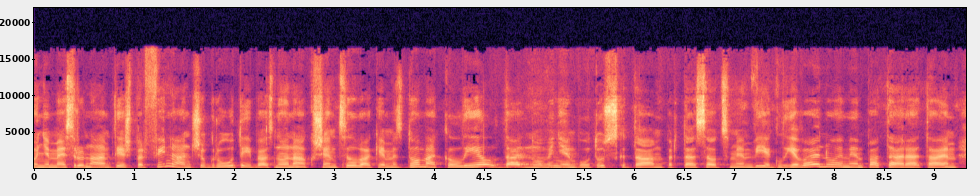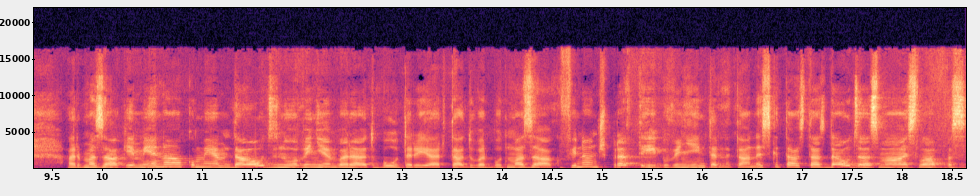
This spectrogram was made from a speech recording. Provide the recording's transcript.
Un, ja mēs runājam tieši par finanšu grūtībās nonākušiem cilvēkiem, es domāju, ka liela daļa no viņiem būtu uzskatāma par tā saucamiem viegli ievainojumiem patērētājiem ar mazākiem ienākumiem. Daudzi no viņiem varētu būt arī ar tādu varbūt mazāku finanšu pratību. Viņi internetā neskatās tās daudzās mājaslapas.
